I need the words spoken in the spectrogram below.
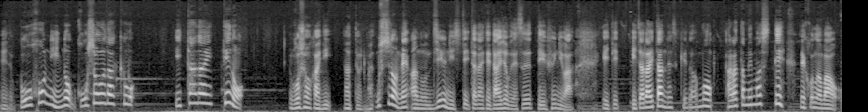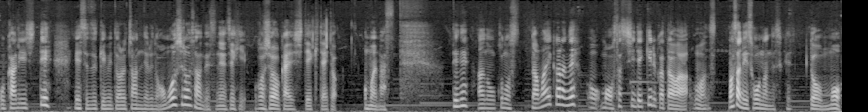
えー、ご本人のご承諾をいただいてのご紹介になっております。もちろんね、あの自由にしていただいて大丈夫ですっていうふうには言っていただいたんですけども、改めまして、この場をお借りして、鈴木メトロチャンネルの面白さをですね、ぜひご紹介していきたいと思います。でね、あの、この名前からね、もうお察しできる方は、まあ、まさにそうなんですけども、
